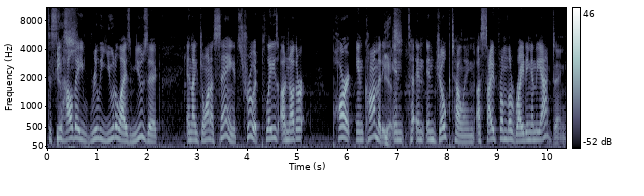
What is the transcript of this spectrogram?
to see how they really utilize music. And like Joanna's saying, it's true. It plays another part in comedy, Yes. in, t- in in joke telling, aside from the writing and the acting.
